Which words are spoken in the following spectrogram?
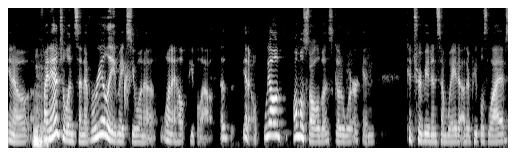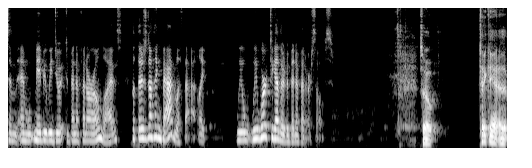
you know mm-hmm. financial incentive really makes you want to want to help people out. Uh, you know we all almost all of us go to work and contribute in some way to other people's lives and, and maybe we do it to benefit our own lives but there's nothing bad with that. Like we we work together to benefit ourselves. So taking a,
